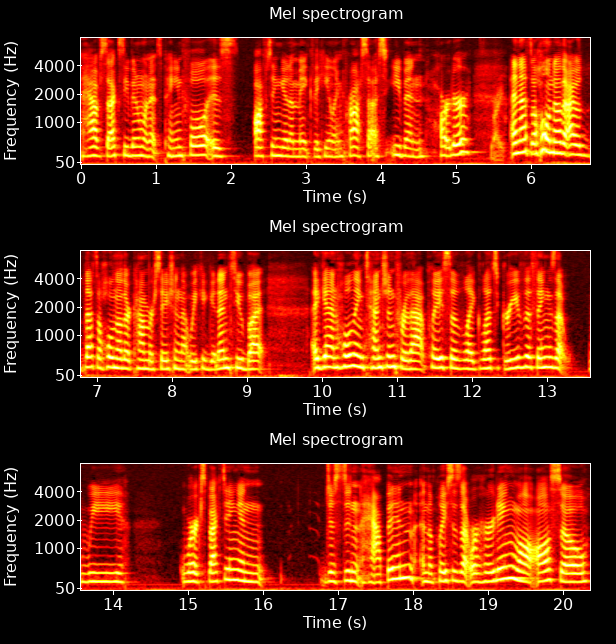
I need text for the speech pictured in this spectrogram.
have sex even when it's painful is often going to make the healing process even harder. Right. And that's a whole nother I would, that's a whole nother conversation that we could get into, but again, holding tension for that place of like let's grieve the things that we were expecting and just didn't happen and the places that we're hurting while also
